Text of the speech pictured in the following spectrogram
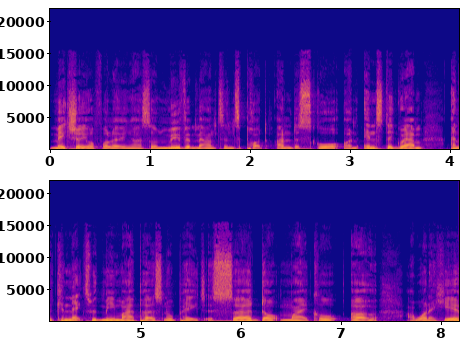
make sure you're following us on Moving Mountains pod underscore on Instagram and connect with me. My personal page is sir sir.michael O. I want to hear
